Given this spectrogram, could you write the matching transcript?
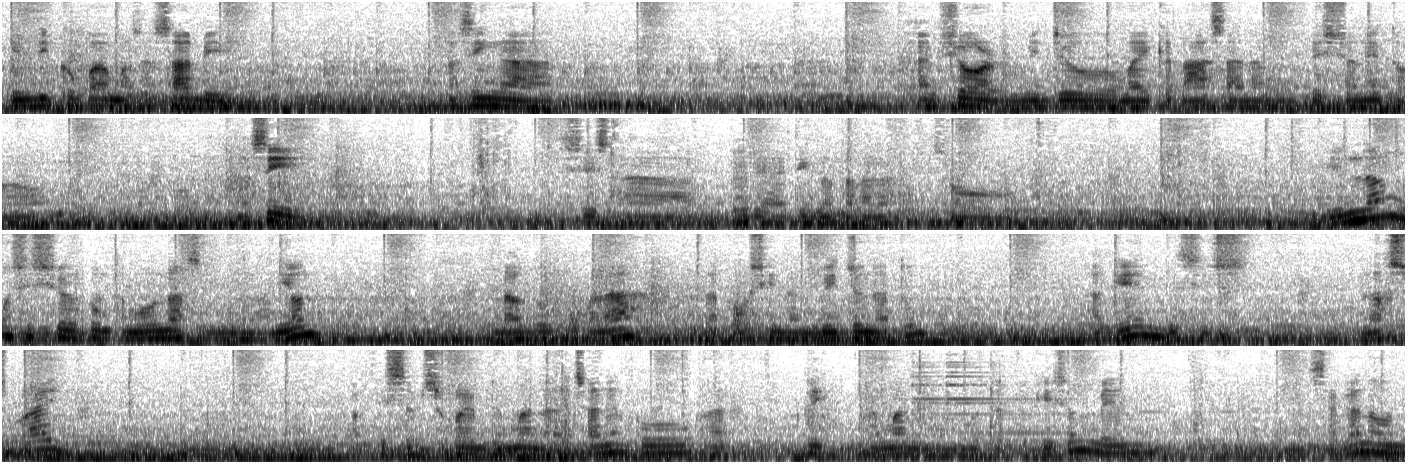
hindi ko pa masasabi. Kasi nga I'm sure medyo may kataasan ng presyo nito no? kasi this is uh, very high na talaga. So yun lang masishare ko muna sa inyo. Ngayon bago ko pala tapusin ang video na to again this is Nax Ride. Paki-subscribe naman ang channel ko at click naman ang notification bell. Sa ganon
